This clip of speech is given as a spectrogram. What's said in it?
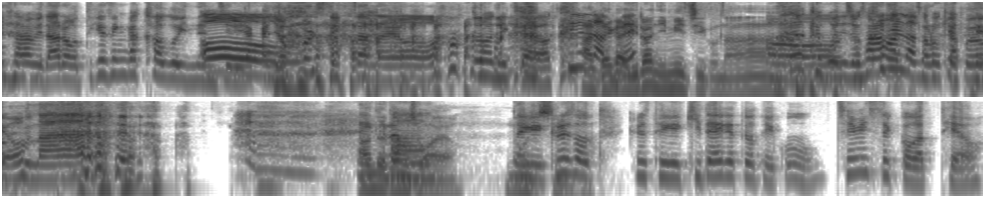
이 사람이 나를 어떻게 생각하고 있는지를 어. 약간 엿볼 수 있잖아요. 그러니까요. 큰일 아, 났네. 내가 이런 이미지구나. 어, 생각해보니 저좀 큰일 난것 저렇게 같아요. 보였구나. 아, 근데 그럼- 너무 좋아요. 너무 네, 좋습니다. 그래서 그래서 되게 기대도 되고 재밌을 것 같아요.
